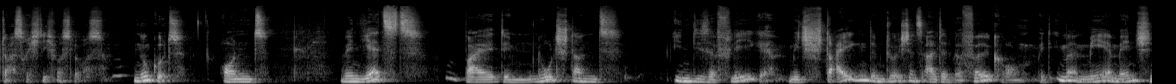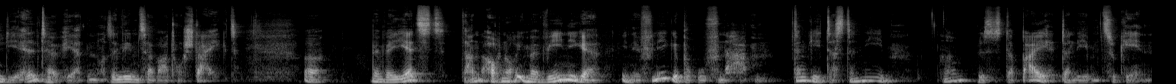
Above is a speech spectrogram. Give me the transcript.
Da ist richtig was los. Nun gut. Und wenn jetzt bei dem Notstand in dieser Pflege mit steigendem Durchschnittsalter der Bevölkerung, mit immer mehr Menschen, die älter werden, unsere Lebenserwartung steigt, äh, wenn wir jetzt dann auch noch immer weniger in den Pflegeberufen haben, dann geht das daneben. Ne? Es ist dabei, daneben zu gehen.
